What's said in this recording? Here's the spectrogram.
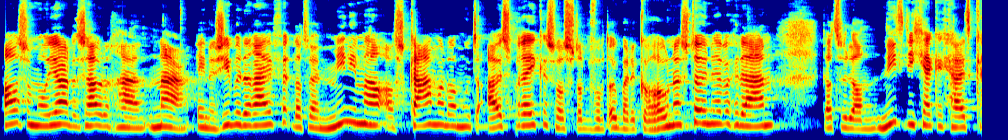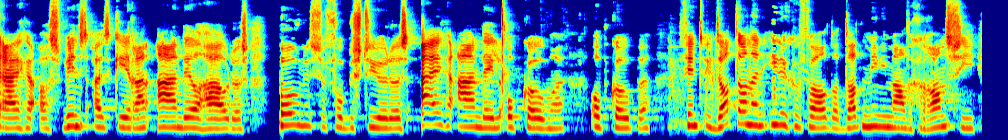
als er miljarden zouden gaan naar energiebedrijven, dat wij minimaal als Kamer dan moeten uitspreken, zoals we dat bijvoorbeeld ook bij de coronasteun hebben gedaan, dat we dan niet die gekkigheid krijgen als winstuitkeren aan aandeelhouders, bonussen voor bestuurders, eigen aandelen opkomen, opkopen. Vindt u dat dan in ieder geval dat dat minimaal de garantie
